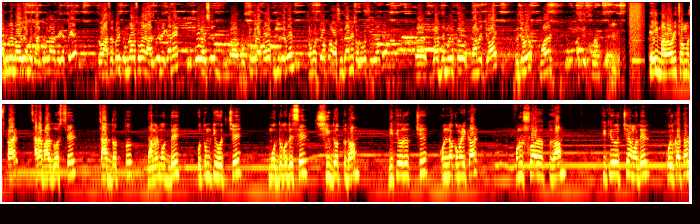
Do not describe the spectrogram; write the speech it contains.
এতদিন নয় আমরা জানতে পারলাম কাছ থেকে। তো আশা করি তোমরাও সবাই আসবেন এখানে। তো এসে ভক্তি করে আপনারা পুজো দেবেন। সমস্ত কোনো অসুবিধা নেই সর্ব সুবিধা আছে। আহ, জয় ব্রহ্মদত্ত গ্রামের জয়। তো চলো মহারাজ এই মারোয়ারি সংস্থার সারা ভারতবর্ষের চার দত্ত ধামের মধ্যে প্রথমটি হচ্ছে মধ্যপ্রদেশের শিবদত্ত ধাম, দ্বিতীয় হচ্ছে কন্যাকুমারিকার অনুসূয়া দত্ত ধাম, তৃতীয় হচ্ছে আমাদের কলকাতার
